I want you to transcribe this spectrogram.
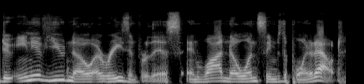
Do any of you know a reason for this and why no one seems to point it out?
